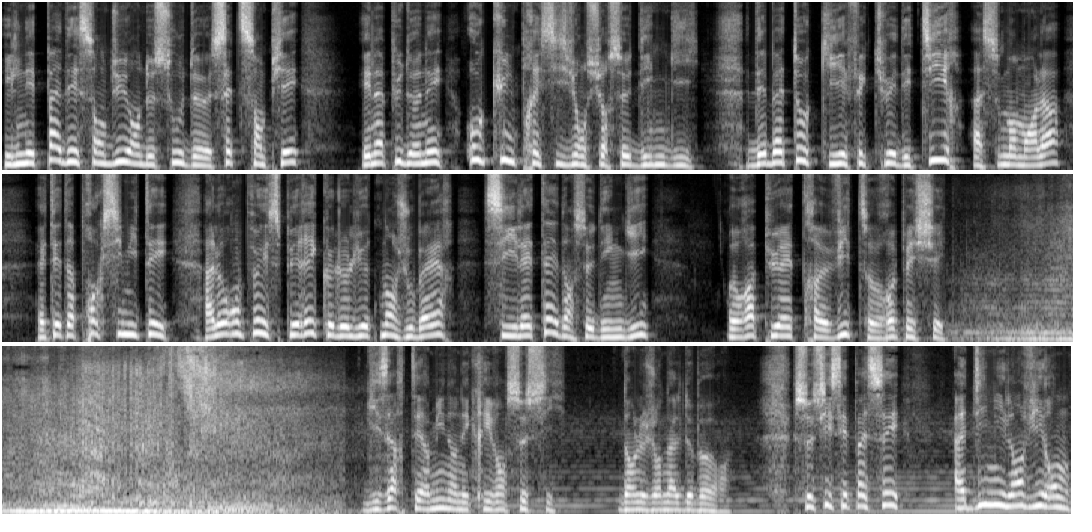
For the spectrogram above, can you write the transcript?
il n'est pas descendu en dessous de 700 pieds et n'a pu donner aucune précision sur ce dinghy. Des bateaux qui effectuaient des tirs à ce moment-là étaient à proximité, alors on peut espérer que le lieutenant Joubert, s'il était dans ce dinghy, aura pu être vite repêché. Guizard termine en écrivant ceci dans le journal de bord. Ceci s'est passé à 10 000 environ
